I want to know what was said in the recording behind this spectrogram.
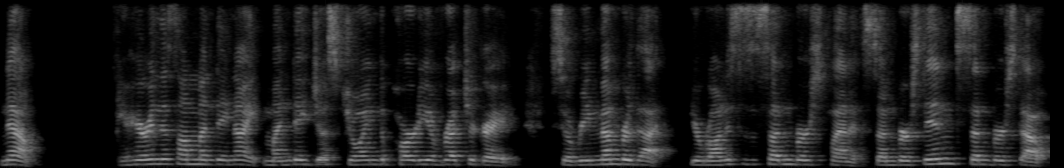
Now, you're hearing this on Monday night. Monday just joined the party of retrograde. So remember that Uranus is a sunburst planet, sunburst in, sunburst out.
